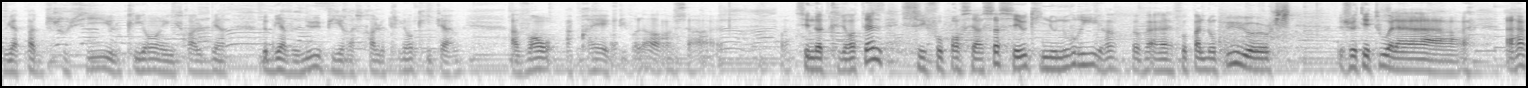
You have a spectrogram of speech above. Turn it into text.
il n'y a pas de souci. Le client, il sera le, bien, le bienvenu, puis il restera le client qui était avant, après, et puis voilà. hein, ça. C'est notre clientèle. Il faut penser à ça. C'est eux qui nous nourrissent. Il ne faut, pas- faut pas non plus euh, jeter tout à la, hein,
